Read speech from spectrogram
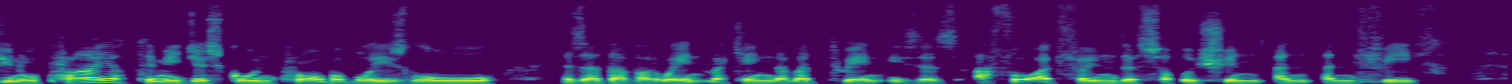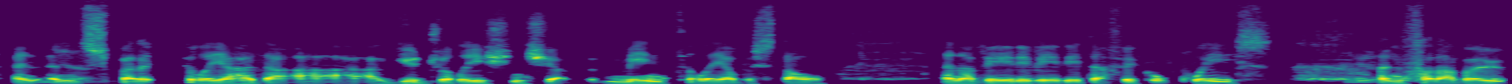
you know, prior to me just going probably as low as I'd ever went, my kind of mid twenties, is I thought I'd found the solution in, in mm. faith, and, and yeah. spiritually I had a, a, a, good relationship, but mentally I was still in a very, very difficult place. And for about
